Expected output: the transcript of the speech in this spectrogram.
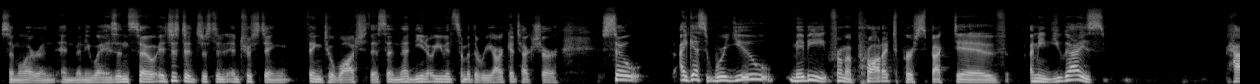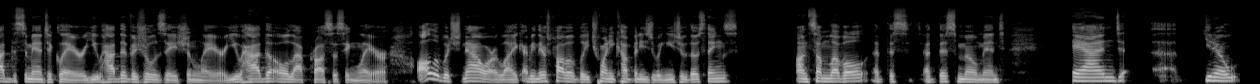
similar in, in many ways. And so it's just a, just an interesting thing to watch this and then you know even some of the re-architecture. So I guess were you maybe from a product perspective? I mean, you guys had the semantic layer, you had the visualization layer, you had the OLAP processing layer, all of which now are like, I mean, there's probably 20 companies doing each of those things on some level at this at this moment. And uh, you know,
